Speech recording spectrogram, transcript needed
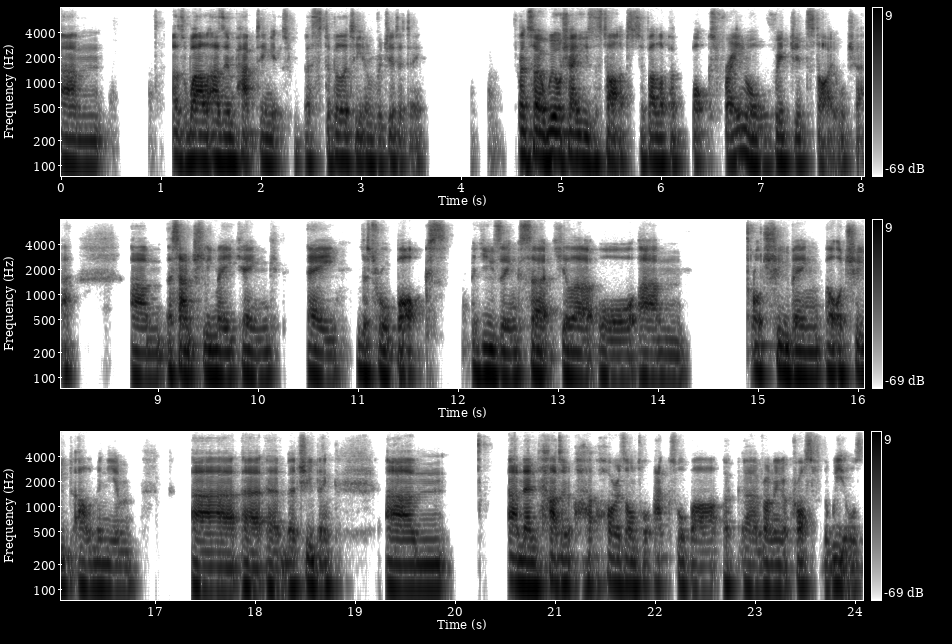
um, as well as impacting its stability and rigidity. And so wheelchair users started to develop a box frame or rigid style chair, um, essentially making a literal box using circular or um, or tubing or tubed aluminium uh, uh, uh, tubing, um, and then had a horizontal axle bar uh, running across for the wheels.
